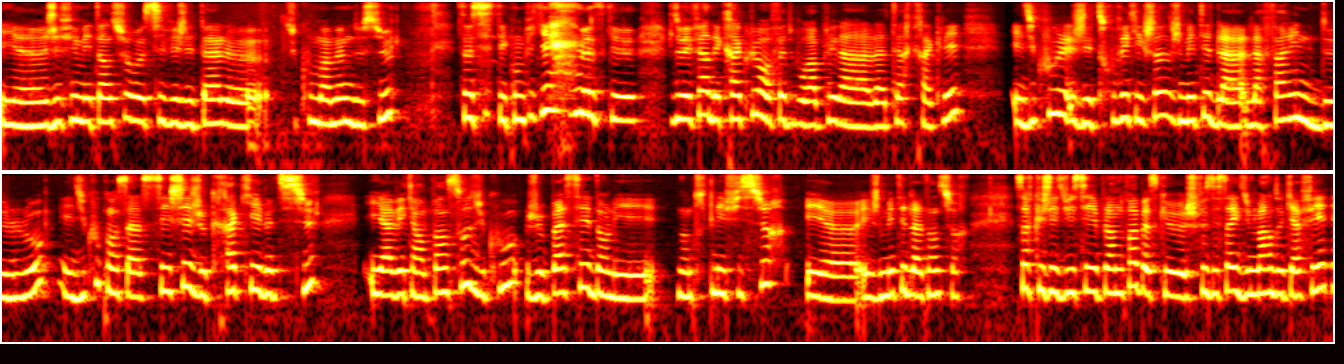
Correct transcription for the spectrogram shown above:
Et euh, j'ai fait mes teintures aussi végétales, euh, du coup, moi-même dessus. Ça aussi, c'était compliqué, parce que je devais faire des craquelures, en fait, pour rappeler la, la terre craquelée. Et du coup, j'ai trouvé quelque chose, je mettais de la, farine, de l'eau, et du coup, quand ça séchait, je craquais le tissu. Et avec un pinceau, du coup, je passais dans, les, dans toutes les fissures et, euh, et je mettais de la teinture. Sauf que j'ai dû essayer plein de fois parce que je faisais ça avec du marc de café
